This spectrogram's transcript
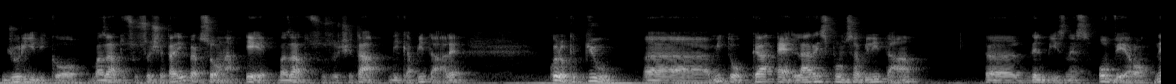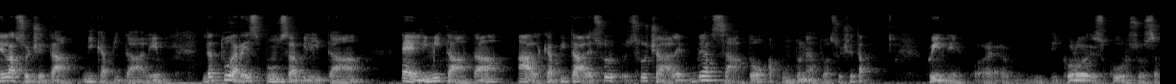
giuridico basato su società di persona e basato su società di capitale, quello che più eh, mi tocca è la responsabilità eh, del business, ovvero nella società di capitali la tua responsabilità è limitata al capitale so- sociale versato appunto nella tua società. Quindi, eh, un piccolo excursus,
